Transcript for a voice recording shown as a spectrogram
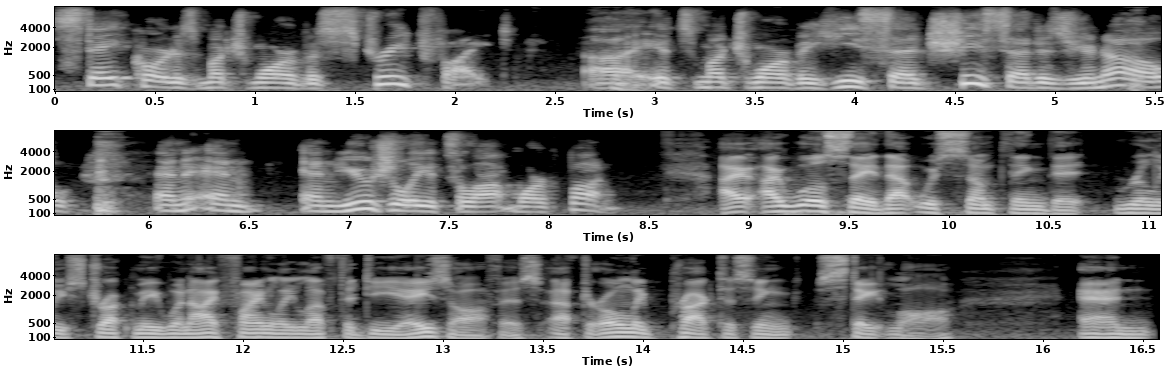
state court is much more of a street fight. Uh, it's much more of a he said, she said, as you know, and and and usually it's a lot more fun. I, I, will say that was something that really struck me when I finally left the DA's office after only practicing state law and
